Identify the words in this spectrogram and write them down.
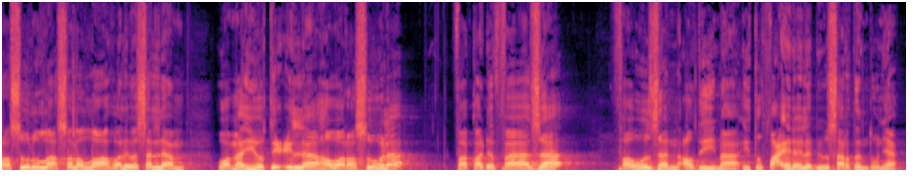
Rasulullah sallallahu alaihi wasallam, "Wa may yuti'illah wa rasulahu faqad faza fauzan azima. Itu faedah lebih besar tentunya.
